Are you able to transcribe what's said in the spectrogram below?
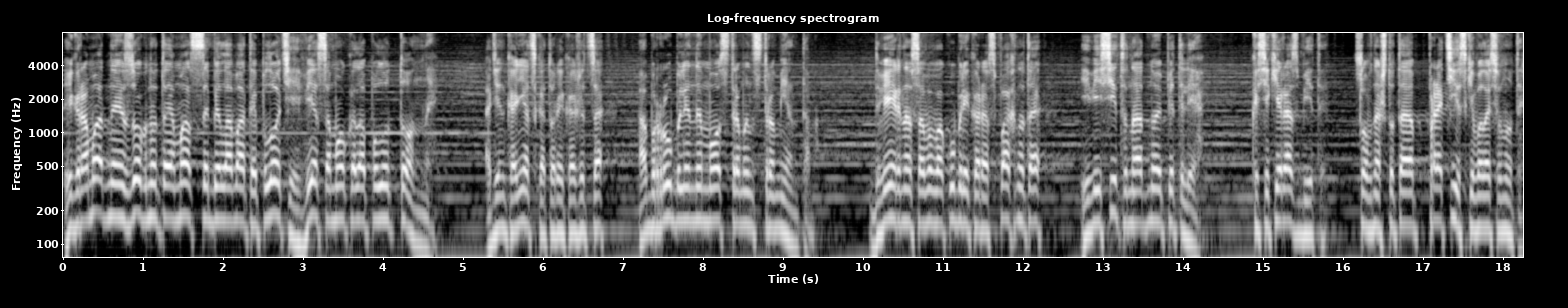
и громадная изогнутая масса беловатой плоти весом около полутонны. Один конец, который кажется обрубленным острым инструментом. Дверь носового кубрика распахнута и висит на одной петле. Косяки разбиты, словно что-то протискивалось внутрь.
